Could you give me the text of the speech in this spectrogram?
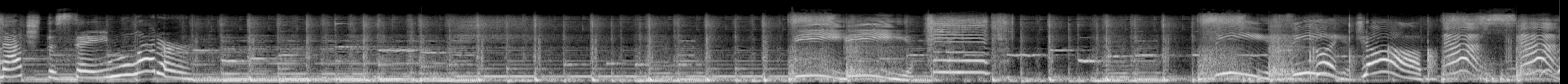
match the same letter. D. D. C. C. Good job. S. S.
